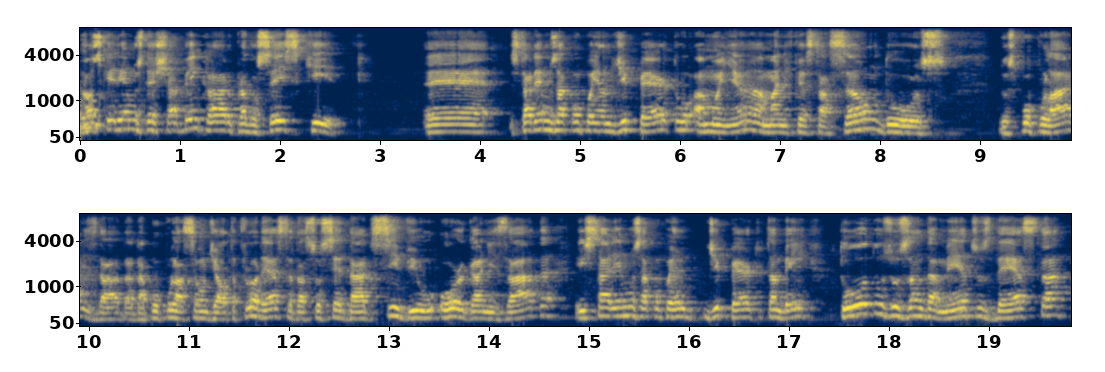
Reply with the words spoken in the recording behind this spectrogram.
nós queremos deixar bem claro para vocês que é, estaremos acompanhando de perto amanhã a manifestação dos dos populares, da, da, da, população de Alta Floresta, da sociedade civil organizada, e estaremos acompanhando de perto também todos os andamentos desta,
